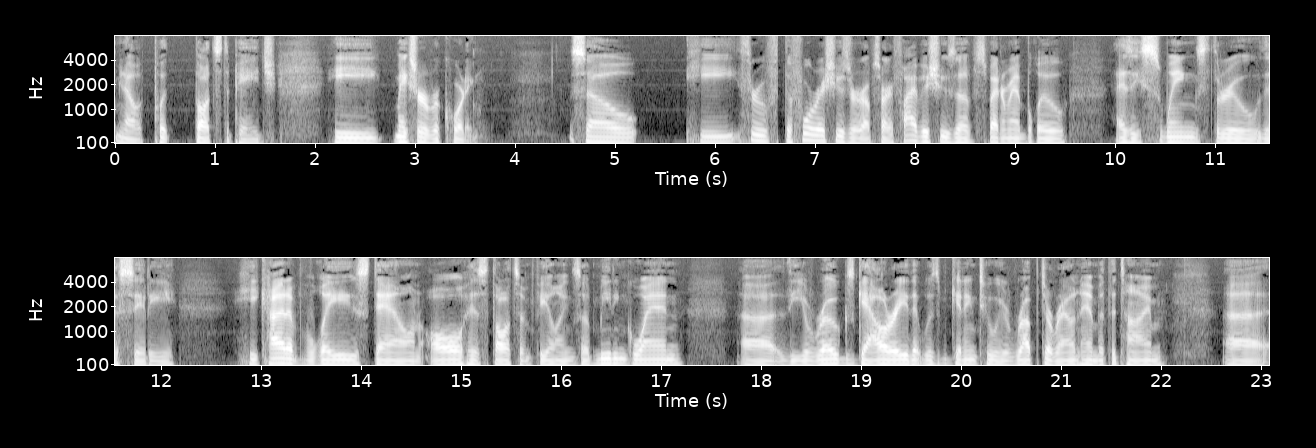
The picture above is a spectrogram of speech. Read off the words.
you know put thoughts to page. He makes her a recording. So he through the four issues, or I'm sorry, five issues of Spider-Man Blue, as he swings through the city, he kind of lays down all his thoughts and feelings of meeting Gwen, uh, the rogues gallery that was beginning to erupt around him at the time, uh,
